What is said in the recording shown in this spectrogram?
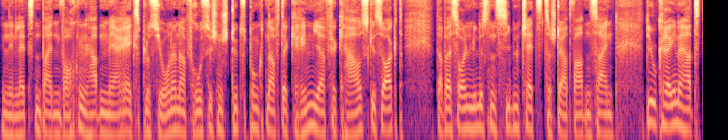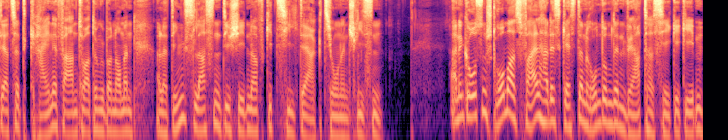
In den letzten beiden Wochen haben mehrere Explosionen auf russischen Stützpunkten auf der Krim ja für Chaos gesorgt. Dabei sollen mindestens sieben Jets zerstört worden sein. Die Ukraine hat derzeit keine Verantwortung übernommen. Allerdings lassen die Schäden auf gezielt gezielte Aktionen schließen. Einen großen Stromausfall hat es gestern rund um den Wörthersee gegeben.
